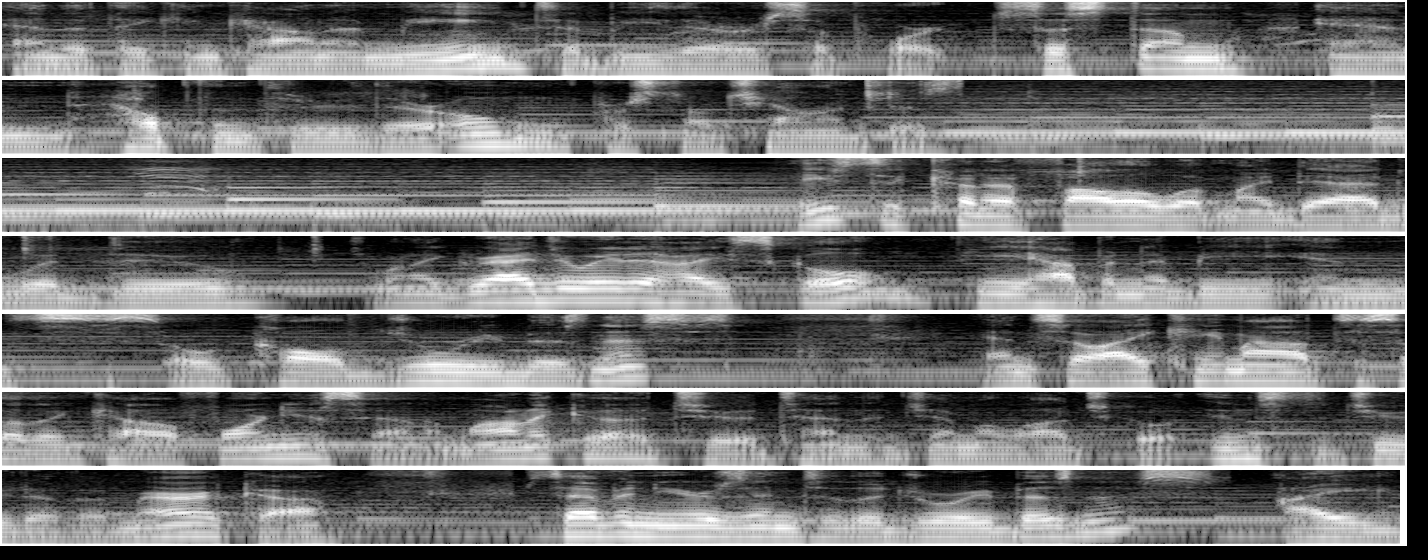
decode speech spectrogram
and that they can count on me to be their support system and help them through their own personal challenges. I used to kind of follow what my dad would do. When I graduated high school, he happened to be in so-called jewelry business. And so I came out to Southern California, Santa Monica, to attend the Gemological Institute of America. Seven years into the jewelry business, I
